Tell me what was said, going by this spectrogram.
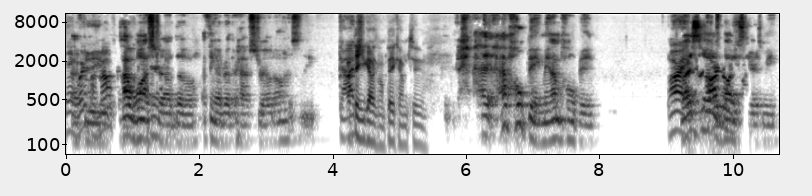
Dang, where did my mouth I want Stroud though. I think I'd rather have Stroud, honestly. Gotcha. I think you guys gonna pick him too. I, I'm hoping, man. I'm hoping. All right. Bryce Young's body scares me.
